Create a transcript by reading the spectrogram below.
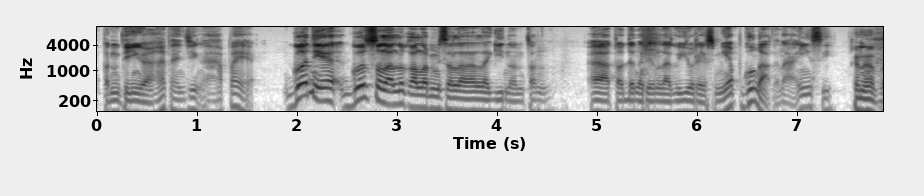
penting banget anjing apa ya gue nih ya gue selalu kalau misalnya lagi nonton eh, atau dengerin lagu You Raise Me Up gue nggak kenais sih Kenapa?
